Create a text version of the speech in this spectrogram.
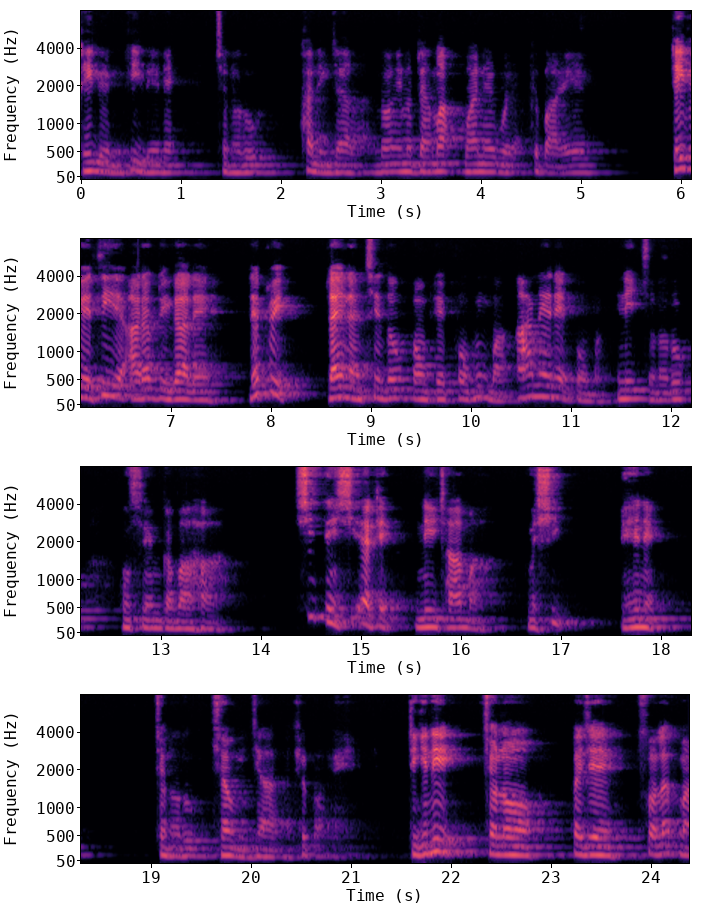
ဓိပ္ပာယ်မသိဘဲနဲ့ ကျွန်တော်တို့ဖတ်နေကြတာတော့အင်မတန်မှဝမ်းနည်းဖွယ်ဖြစ်ပါတယ်အဓိပ္ပာယ်သိတဲ့အာရဗ်တွေကလည်းလက်တွေ့လိုက်လံရှင်းသုံးပေါင်းဖေပုံမှုမှာအားနည်းတဲ့အပေါ်မှာဒီနေ့ကျွန်တော်တို့မွတ်စလင်ကဘာဟာရှိတင်ရှိအပ်တဲ့နေသားမှာမရှိဘဲနဲ့ကျွန်တော်တို့ရောက်နေကြတာဖြစ်ပါတယ်ဒီကနေ့ကျွန်တော်ပဂျေဆွလတ်မှာ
